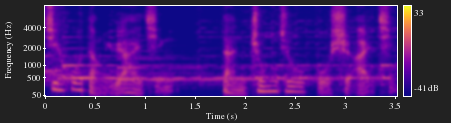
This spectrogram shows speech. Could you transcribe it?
几乎等于爱情，但终究不是爱情。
